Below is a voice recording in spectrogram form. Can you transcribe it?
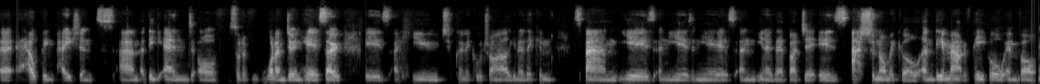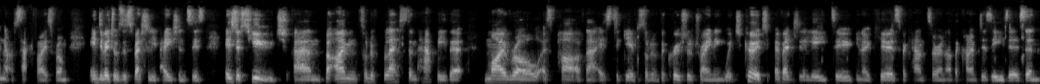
uh, helping patients um, at the end of sort of what I'm doing here. So, is a huge clinical trial. You know, they can span years and years and years, and you know their budget is astronomical, and the amount of people involved, and that sacrifice from individuals, especially patients, is is just huge. Um, but I'm sort of blessed and happy that my role as part of that is to give sort of the crucial training which could eventually lead to you know cures for cancer and other kind of diseases. And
